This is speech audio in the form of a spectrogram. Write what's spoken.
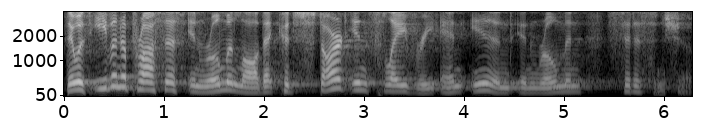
There was even a process in Roman law that could start in slavery and end in Roman citizenship.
